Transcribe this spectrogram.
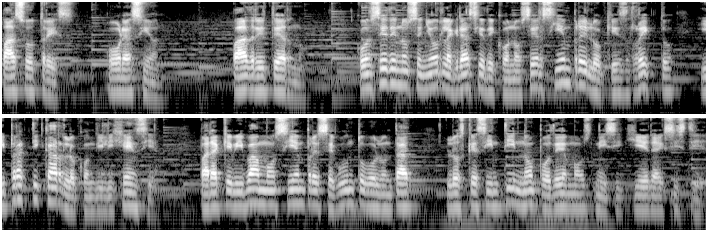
Paso 3. Oración. Padre Eterno, concédenos Señor la gracia de conocer siempre lo que es recto y practicarlo con diligencia, para que vivamos siempre según tu voluntad los que sin ti no podemos ni siquiera existir.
